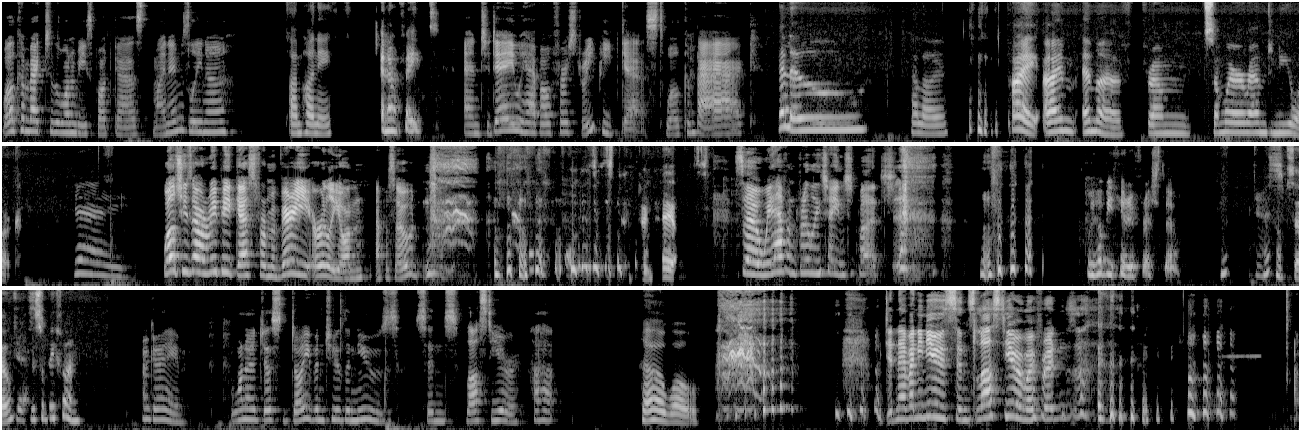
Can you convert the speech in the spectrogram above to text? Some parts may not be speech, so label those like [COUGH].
guys, welcome back to the WannaBees podcast. My name is Lena, I'm Honey. And I'm Fate. and today we have our first repeat guest. Welcome back. Hello. Hello. [LAUGHS] Hi, I'm Emma from somewhere around New York. Yay! Well, she's our repeat guest from a very early on episode, [LAUGHS] [LAUGHS] so we haven't really changed much. We hope you feel refreshed though. I hope so. Yes. This will be fun. Okay. Wanna just dive into the news since last year? [LAUGHS] Haha. Oh, whoa. [LAUGHS] [LAUGHS] we didn't have any news since last year, my friends.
